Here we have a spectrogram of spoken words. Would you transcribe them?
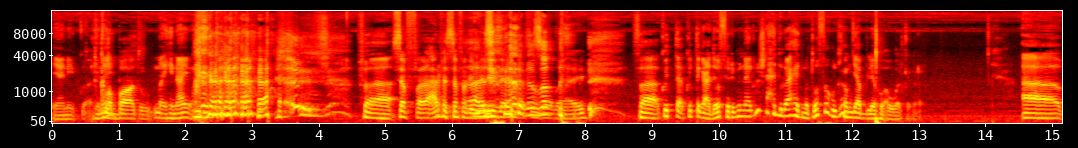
يعني هنا كلبات و ما هنا ف سفة عارف السفة الماليزيا بالضبط. فكنت كنت قاعد أوفر منها قروش لحد الواحد متوفق؟ وقام جاب له أول كاميرا. آه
